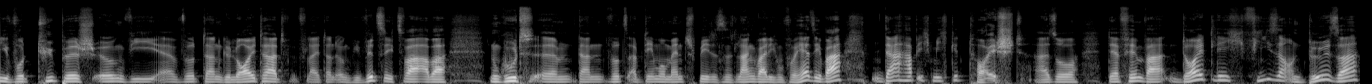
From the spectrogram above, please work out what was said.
Hollywood-typisch irgendwie, er wird dann geläutert, vielleicht dann irgendwie witzig zwar, aber nun gut, ähm, dann wird es ab dem Moment spätestens langweilig und vorhersehbar. Da habe ich mich getäuscht. Also der Film war deutlich fieser und böser,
